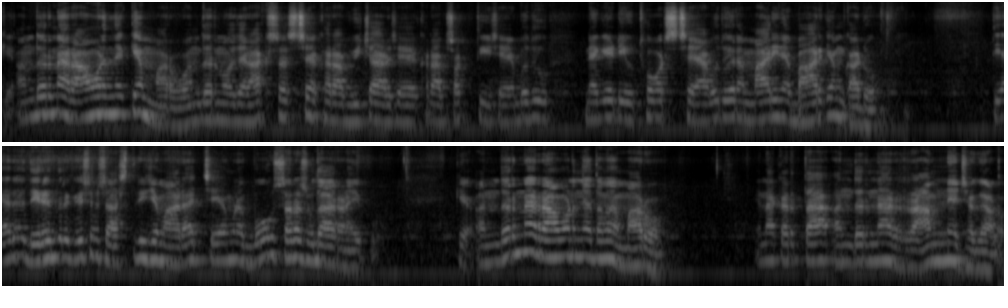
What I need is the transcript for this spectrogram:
કે અંદરના રાવણને કેમ મારવો? અંદરનો જે રાક્ષસ છે, ખરાબ વિચાર છે, ખરાબ શક્તિ છે એ બધું નેગેટિવ થોટ્સ છે, આ બધું એને મારીને બહાર કેમ કાઢો ત્યારે ધીરેન્દ્ર કૃષ્ણ શાસ્ત્રી જે મહારાજ છે, એમણે બહુ સરસ ઉદાહરણ આપ્યું કે અંદરના રાવણને તમે મારો, એના કરતાં અંદરના રામને જગાડો.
